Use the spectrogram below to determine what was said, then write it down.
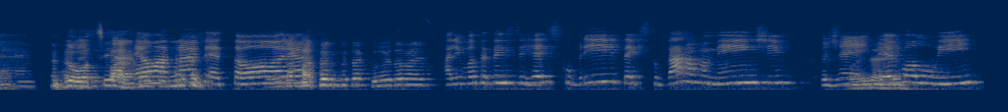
É. é. é uma trajetória. Tá passando muita coisa, mas. Ali você tem que se redescobrir, tem que estudar novamente, gente, é. evoluir.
